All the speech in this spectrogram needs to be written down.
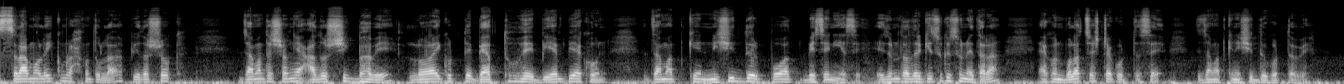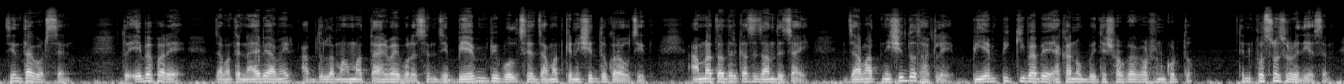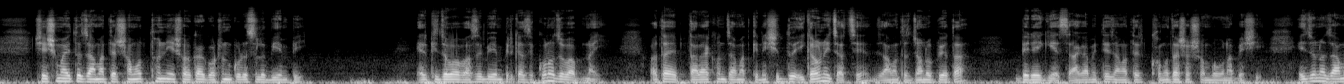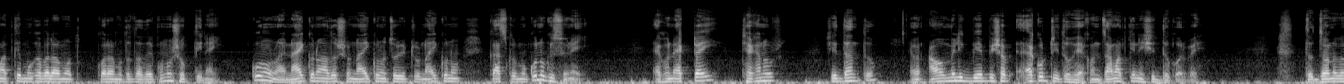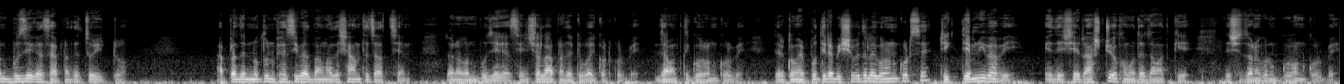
আসসালামু আলাইকুম রহমতুল্লাহ। প্রিয় দর্শক, জামাতের সঙ্গে আদর্শিকভাবে লড়াই করতে ব্যর্থ হয়ে বিএনপি এখন জামাতকে নিষিদ্ধের পথ বেছে নিয়েছে। এই জন্য তাদের কিছু কিছু নেতারা এখন বলার চেষ্টা করতেছে যে জামাতকে নিষিদ্ধ করতে হবে। চিন্তা করছেন? তো এ ব্যাপারে জামাতের নায়েবে আমির আবদুল্লাহ মোহাম্মদ তাহের ভাই বলেছেন যে বিএমপি বলছে জামাতকে নিষিদ্ধ করা উচিত। আমরা তাদের কাছে জানতে চাই, জামাত নিষিদ্ধ থাকলে বিএমপি কীভাবে একানব্বইতে সরকার গঠন করতো? তিনি প্রশ্ন ছুড়ে দিয়েছেন, সেই সময় তো জামাতের সমর্থন নিয়ে সরকার গঠন করেছিল বিএনপি। এর কি জবাব আছে? বিএনপির কাছে কোনো জবাব নাই। অতএব তারা এখন জামাতকে নিষিদ্ধ এই কারণেই চাচ্ছে জামাতের জনপ্রিয়তা বেড়ে গিয়েছে। আগামীতে জামাতের ক্ষমতা আসার সম্ভাবনা বেশি। এই জন্য জামাতকে মোকাবেলার মতো, করার মতো তাদের কোনো শক্তি নাই। কোনো নাই নাই কোনো আদর্শ, নাই কোনো চরিত্র, নাই কোনো কাজকর্ম, কোনো কিছু নেই। এখন একটাই ঠেকানোর সিদ্ধান্ত, এখন আওয়ামী লীগ, বিএনপি সব একত্রিত হয়ে এখন জামাতকে নিষিদ্ধ করবে। তো জনগণ বুঝে গেছে আপনাদের চরিত্র। আপনাদের নতুন ফ্যাসিবাদ বাংলাদেশে আনতে চাচ্ছেন, জনগণ বুঝে গেছে, ইনশাল্লাহ আপনাদেরকে বয়কট করবে, জামাতকে গ্রহণ করবে। যেরকমের প্রতিটা বিশ্ববিদ্যালয় গ্রহণ করছে, ঠিক তেমনিভাবে এদেশের রাষ্ট্রীয় ক্ষমতা জামাতকে দেশের জনগণ গ্রহণ করবে।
